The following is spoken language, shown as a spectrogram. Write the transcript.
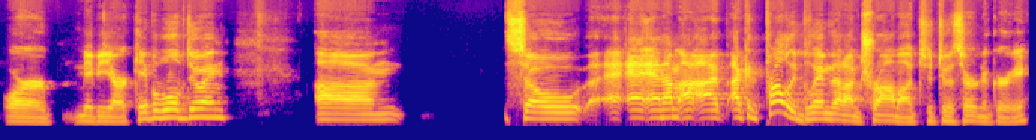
or maybe are capable of doing. Um, so, and I'm, I, I could probably blame that on trauma to, to a certain degree,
